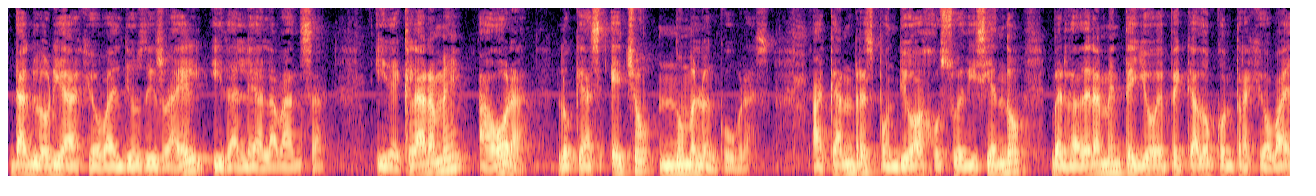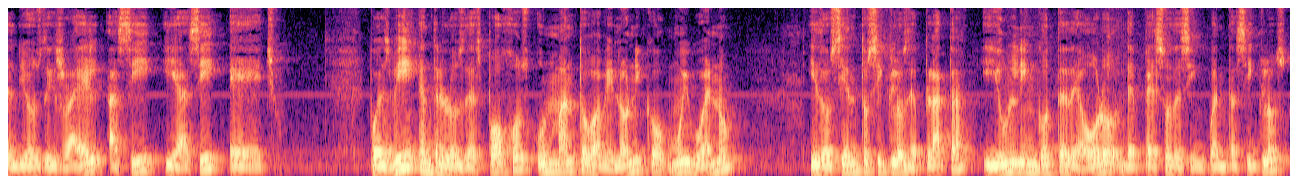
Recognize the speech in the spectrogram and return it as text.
da gloria a Jehová el Dios de Israel y dale alabanza. Y declárame ahora lo que has hecho, no me lo encubras. Acán respondió a Josué diciendo, verdaderamente yo he pecado contra Jehová el Dios de Israel, así y así he hecho. Pues vi entre los despojos un manto babilónico muy bueno y doscientos ciclos de plata y un lingote de oro de peso de cincuenta ciclos,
